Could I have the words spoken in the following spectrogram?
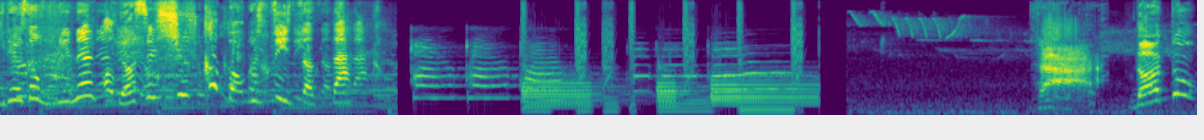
이래서 우리는 엿을 실컷 먹을 수 있었다. 자, 너도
